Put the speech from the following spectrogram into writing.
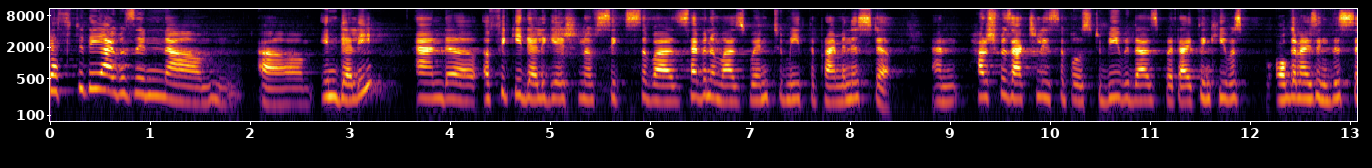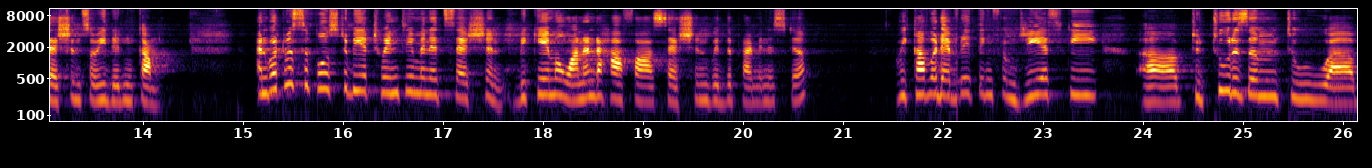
yesterday I was in, um, uh, in Delhi and uh, a FICCI delegation of six of us, seven of us went to meet the Prime Minister. And Harsh was actually supposed to be with us, but I think he was organizing this session, so he didn't come. And what was supposed to be a 20 minute session became a one and a half hour session with the Prime Minister. We covered everything from GST uh, to tourism to uh,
